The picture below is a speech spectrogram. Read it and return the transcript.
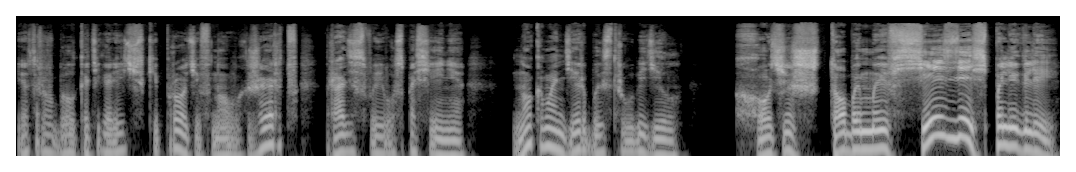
Петров был категорически против новых жертв ради своего спасения, но командир быстро убедил. «Хочешь, чтобы мы все здесь полегли?»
